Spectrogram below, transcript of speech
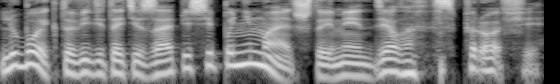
Любой, кто видит эти записи, понимает, что имеет дело с профи.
